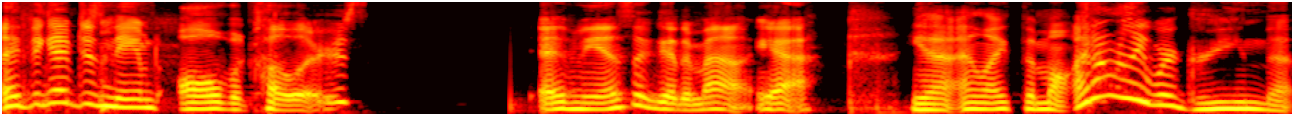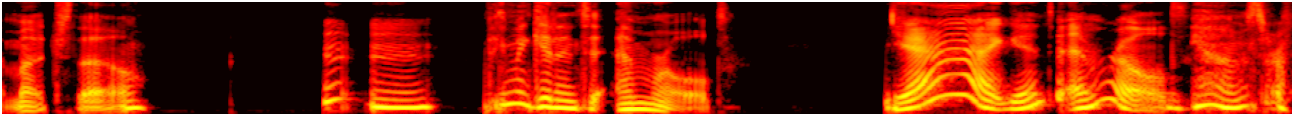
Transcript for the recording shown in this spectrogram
I think I've just named all the colors. I mean, that's a good amount. Yeah. Yeah, I like them all. I don't really wear green that much though. Mm-mm. I think I get into emerald. Yeah, get into emerald. Yeah, I'm gonna start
